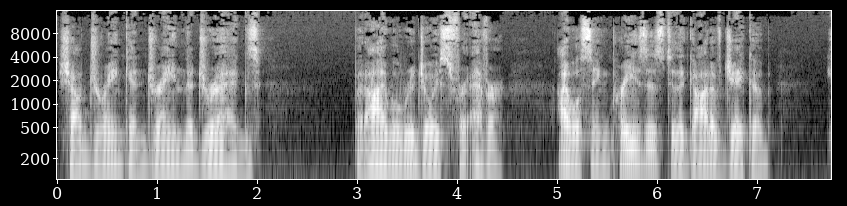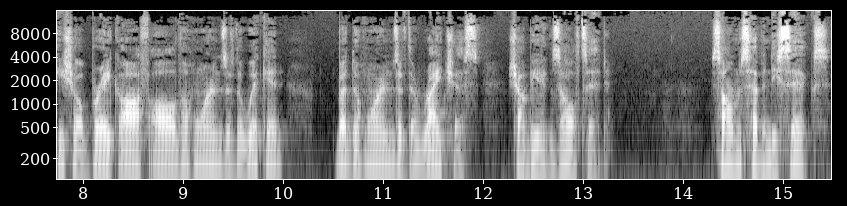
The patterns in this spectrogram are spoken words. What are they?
shall drink and drain the dregs. But I will rejoice forever. I will sing praises to the God of Jacob. He shall break off all the horns of the wicked, but the horns of the righteous shall be exalted. Psalm 76.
